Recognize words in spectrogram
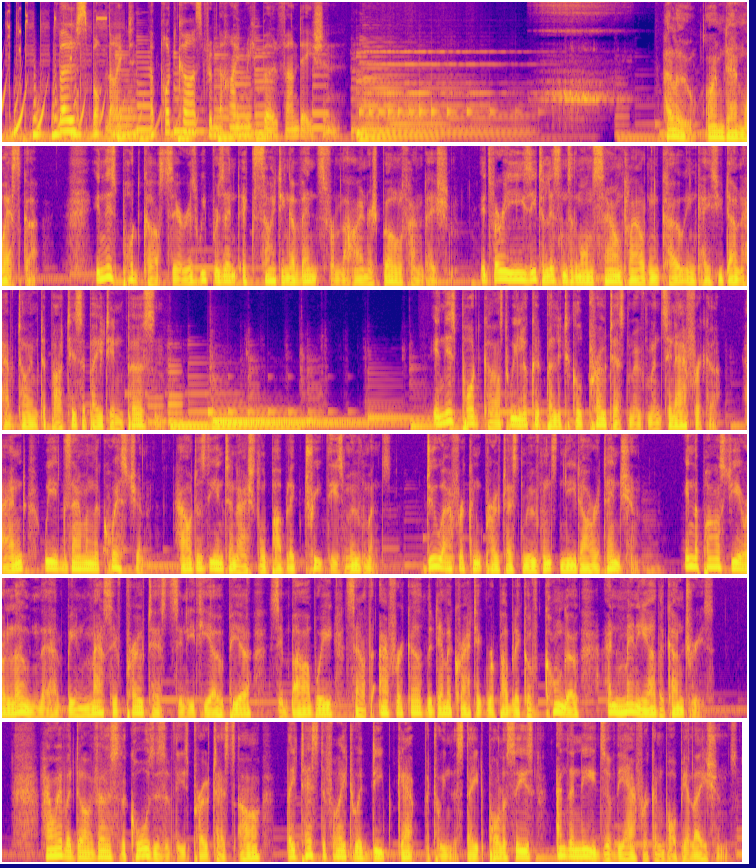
Böll Spotlight, a podcast from the Heinrich Böll Foundation. Hello, I'm Dan Wesker. In this podcast series, we present exciting events from the Heinrich Böll Foundation. It's very easy to listen to them on SoundCloud and Co. in case you don't have time to participate in person. In this podcast, we look at political protest movements in Africa and we examine the question how does the international public treat these movements? Do African protest movements need our attention? In the past year alone, there have been massive protests in Ethiopia, Zimbabwe, South Africa, the Democratic Republic of Congo, and many other countries. However diverse the causes of these protests are, they testify to a deep gap between the state policies and the needs of the African populations.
